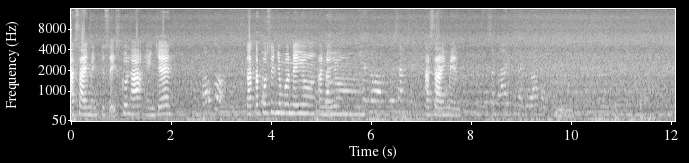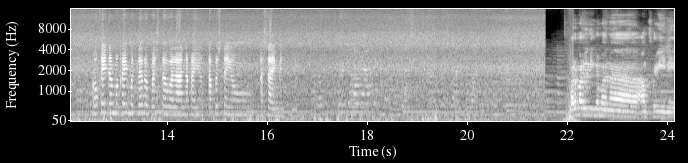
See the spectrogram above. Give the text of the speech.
assignment nyo sa school ha, Angel. Ako po, Tatapusin nyo muna yung ano yung ko assignment. po sa bahay, ginagawa ko. Mm. Okay naman kayo maglaro basta wala na kayong tapos na yung assignment nyo. Para marinig naman na ang pray ni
